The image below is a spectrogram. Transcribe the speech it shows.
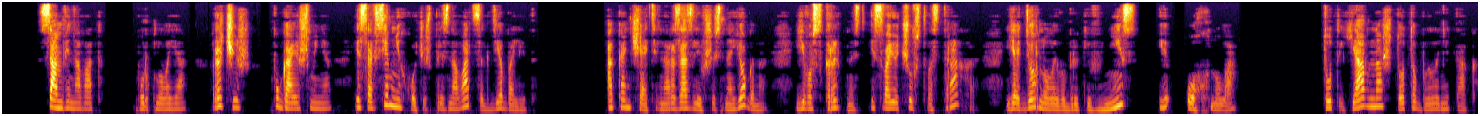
— Сам виноват, — буркнула я. — Рычишь, пугаешь меня и совсем не хочешь признаваться, где болит. Окончательно разозлившись на Йогана, его скрытность и свое чувство страха, я дернула его брюки вниз и охнула. Тут явно что-то было не так.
